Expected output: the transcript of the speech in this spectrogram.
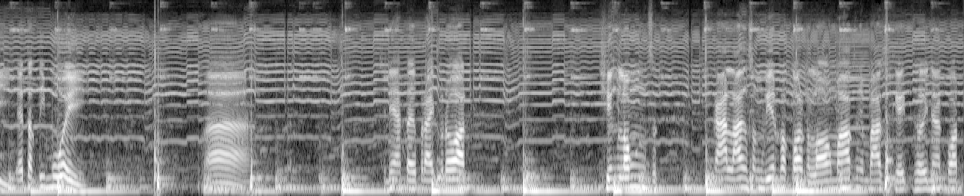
2ទឹកទី1បាទឈ្នះទៅផ្ដាច់ព្រាត់ឈៀងឡុងការឡើងសង្វៀនរបស់គាត់កន្លងមកខ្ញុំបាទសង្កេតឃើញថាគាត់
